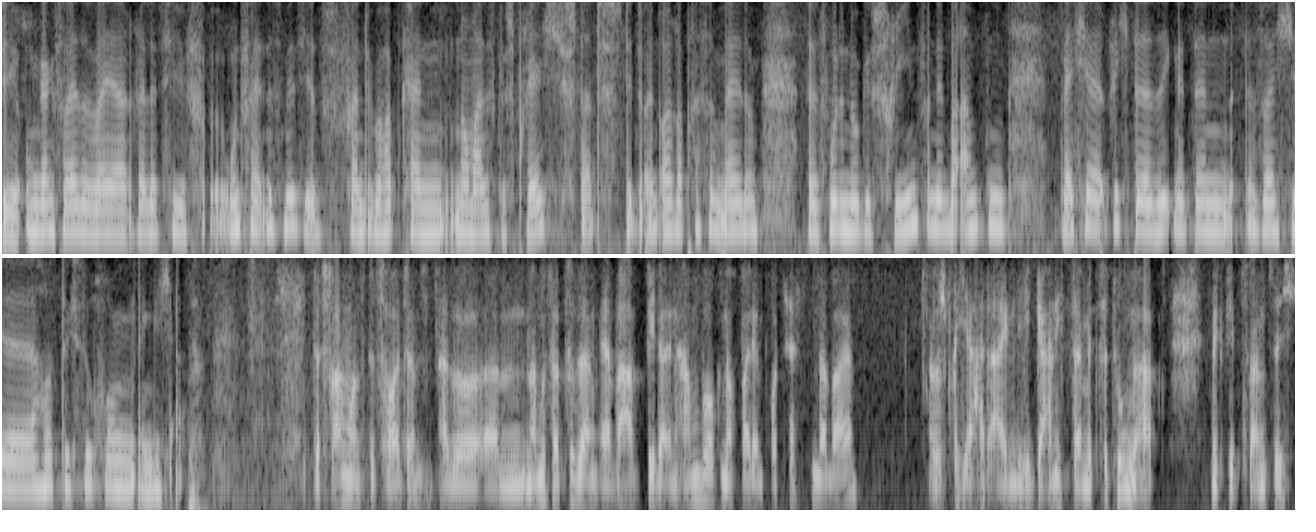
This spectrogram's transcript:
Die Umgangsweise war ja relativ äh, unverhältnismäßig. Es fand überhaupt kein normales Gespräch statt, steht in eurer Pressemeldung. Es wurde nur geschrien von den Beamten. Welcher Richter segnet denn solche Hausdurchsuchungen eigentlich ab? Das fragen wir uns bis heute. Also ähm, man muss dazu sagen, er war weder in Hamburg noch bei den Protesten dabei. Also sprich, er hat eigentlich gar nichts damit zu tun gehabt mit G20.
